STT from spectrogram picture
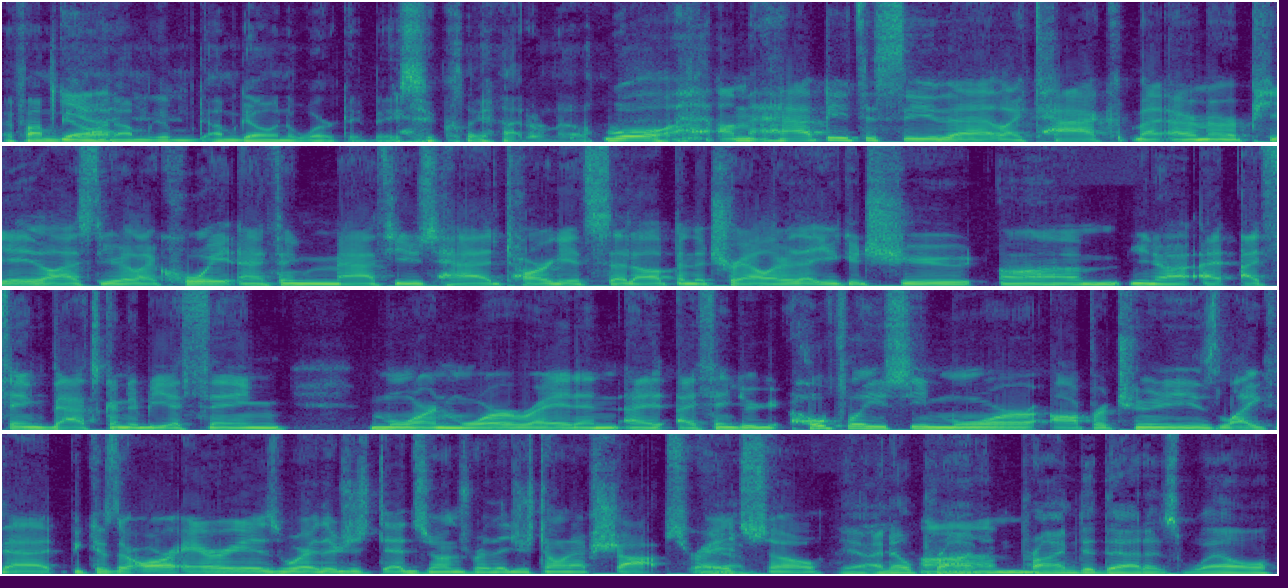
If I'm going, yeah. I'm I'm going to work it. Basically, I don't know. Well, I'm happy to see that like TAC. I remember PA last year, like Hoyt, and I think Mathews had targets set up in the trailer that you could shoot. Um, you know, I, I think that's going to be a thing more and more, right? And I, I think you're hopefully you see more opportunities like that because there are areas where they're just dead zones where they just don't have shops, right? Yeah. So yeah, I know Prime um, Prime did that as well.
